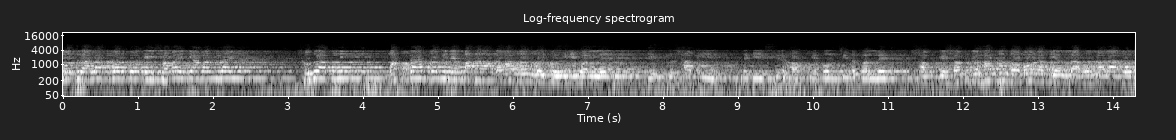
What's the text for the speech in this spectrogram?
মধুর আলাপ করব, এই সময় কি আমার নাই? শুধু আপনি মক্কার জমিনে পাহারা দেওয়ার জন্যই তৈরি করলেন কিন্তু স্বামী থেকে স্ত্রীর হককে বঞ্চিত করলেন। সঙ্গে সঙ্গে হজরত ওমর রাদিয়াল্লাহু তাআলার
